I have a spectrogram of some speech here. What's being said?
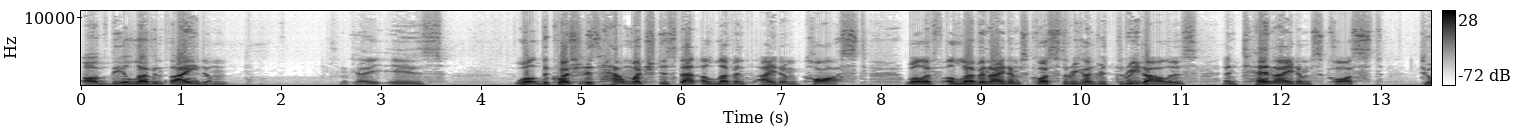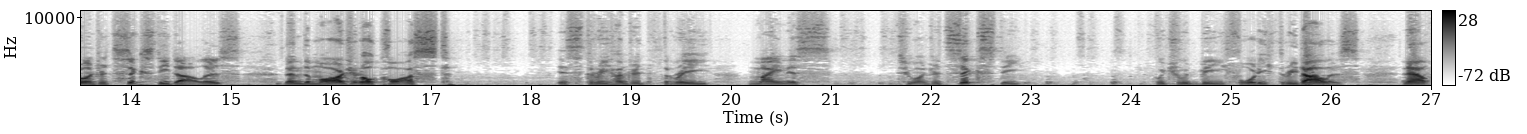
of the 11th item, okay, is well, the question is how much does that 11th item cost? Well, if 11 items cost $303 and 10 items cost $260, then the marginal cost is 303 minus 260, which would be $43. Now,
